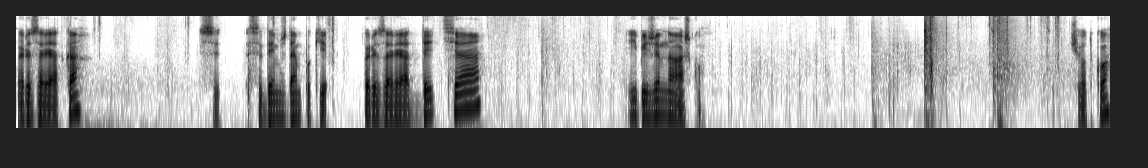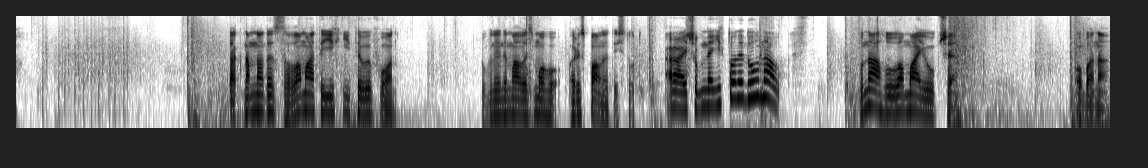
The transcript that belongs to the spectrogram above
Перезарядка. Сидим, ждем, поки перезарядиться. І біжим на Ашку. Чітко. Так, нам треба зламати їхній телефон. Щоб вони не мали змогу респавнитись тут. Ай, щоб мене ніхто не догнав. В наглу ламаю взагалі. Обана.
